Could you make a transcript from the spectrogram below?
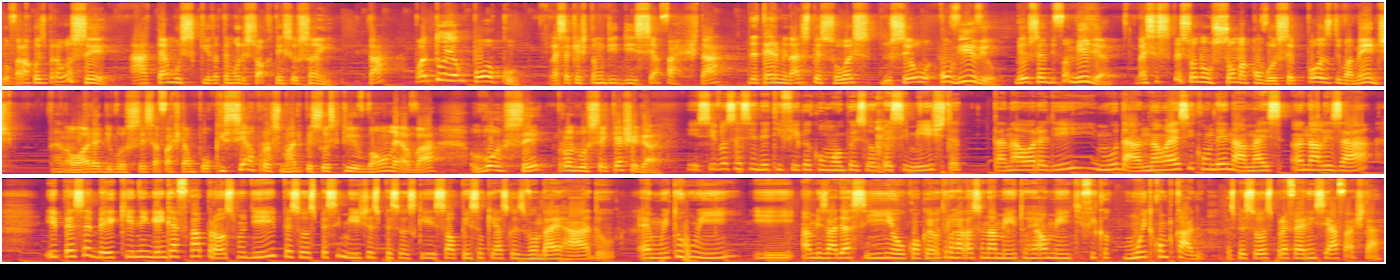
Vou falar uma coisa para você: até mosquito, até muriçoca tem seu sangue, tá? Pode doer um pouco essa questão de, de se afastar de determinadas pessoas do seu convívio, mesmo sendo de família. Mas se essa pessoa não soma com você positivamente, Tá na hora de você se afastar um pouco e se aproximar de pessoas que vão levar você para onde você quer chegar. E se você se identifica como uma pessoa pessimista, tá na hora de mudar. Não é se condenar, mas analisar e perceber que ninguém quer ficar próximo de pessoas pessimistas, pessoas que só pensam que as coisas vão dar errado. É muito ruim e amizade assim ou qualquer outro relacionamento realmente fica muito complicado. As pessoas preferem se afastar.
